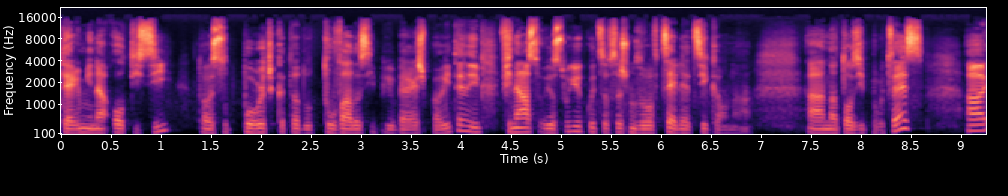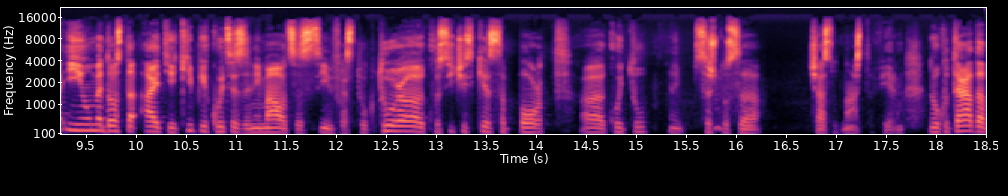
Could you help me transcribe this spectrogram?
термина OTC, т.е. от поръчката до това да си прибереш парите, и финансови услуги, които са всъщност в целия цикъл на, а, на този процес. А, и имаме доста IT екипи, които се занимават с инфраструктура, класическия сапорт, а, които нали, също са част от нашата фирма. Но ако трябва, да,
